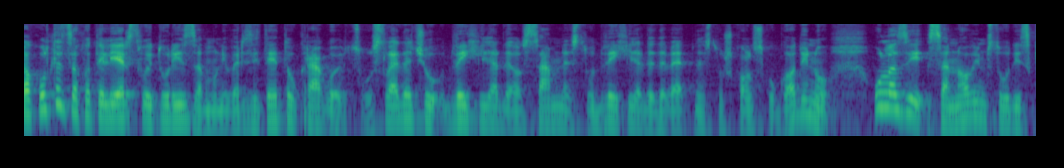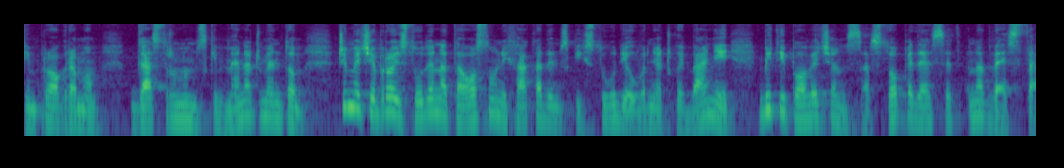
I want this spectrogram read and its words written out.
Fakultet za hotelijerstvo i turizam Univerziteta u Kragujevcu u sledeću 2018-2019 školsku godinu ulazi sa novim studijskim programom, gastronomskim menadžmentom, čime će broj studenta osnovnih akademskih studija u Vrnjačkoj banji biti povećan sa 150 na 200.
